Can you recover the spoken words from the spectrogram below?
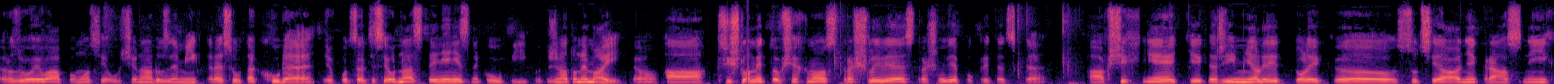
rozvojová pomoc je určená do zemí, které jsou tak chudé, že v podstatě si od nás stejně nic nekoupí, protože na to nemají. Jo? A přišlo mi to všechno strašlivě, strašlivě pokrytecké. A všichni ti, kteří měli tolik uh, sociálně krásných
